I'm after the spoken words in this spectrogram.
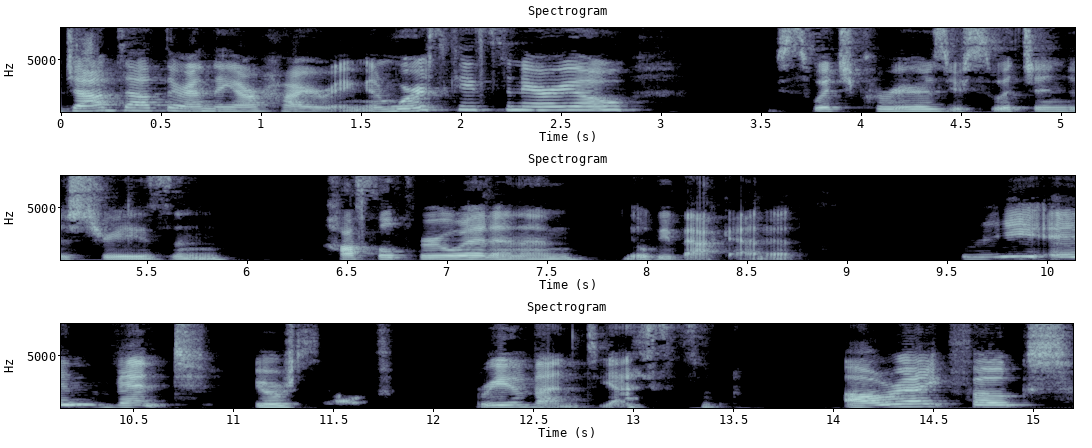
jobs out there and they are hiring. And worst case scenario, you switch careers, you switch industries and hustle through it, and then you'll be back at it. Reinvent yourself. Reinvent, yes. All right, folks.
